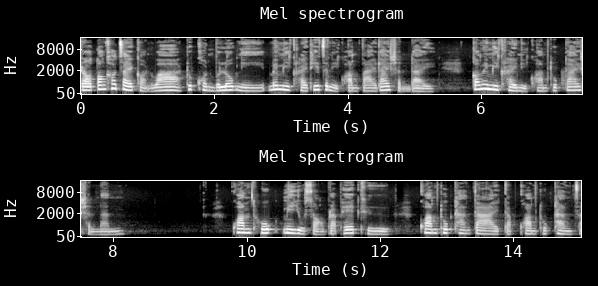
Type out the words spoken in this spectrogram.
เราต้องเข้าใจก่อนว่าทุกคนบนโลกนี้ไม่มีใครที่จะหนีความตายได้ฉันใด ก็ไม่มีใครหนีความทุกข์ได้ฉันนั้น ความทุกข์มีอยู่สองประเภทคือ ความทุกข์ทางกายกับความทุกข์ทางใจ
